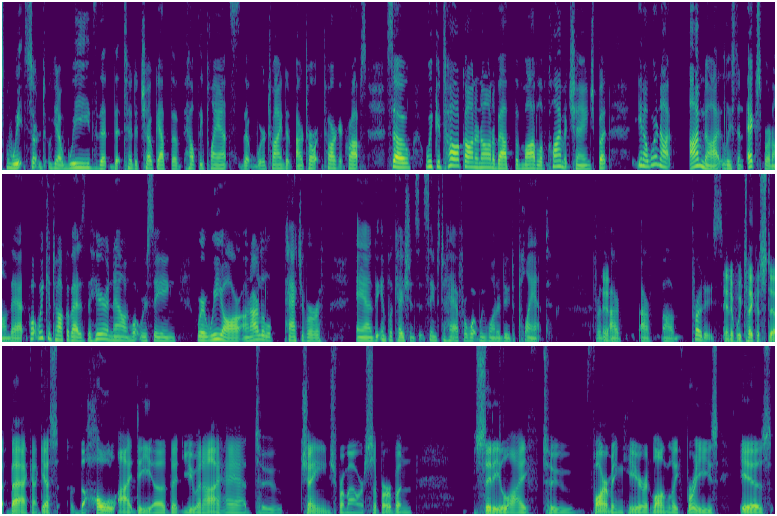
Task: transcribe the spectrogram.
we, certain you know weeds that, that tend to choke out the healthy plants that we're trying to our tar- target crops. So we could talk on and on about the model of climate change, but you know we're not. I'm not at least an expert on that. What we can talk about is the here and now and what we're seeing where we are on our little patch of earth and the implications it seems to have for what we want to do to plant for the, our our um, produce. And if we take a step back, I guess the whole idea that you and I had to change from our suburban city life to farming here at Longleaf Breeze is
